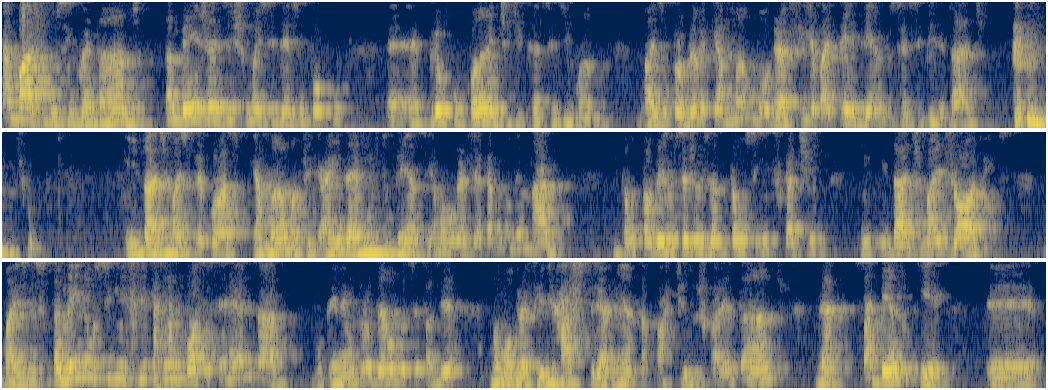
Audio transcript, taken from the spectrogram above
Abaixo dos 50 anos, também já existe uma incidência um pouco é, preocupante de câncer de mama. Mas o problema é que a mamografia vai perdendo sensibilidade desculpa, em idades mais precoces, porque a mama fica, ainda é muito densa e a mamografia acaba não vendo nada. Então, talvez não seja um exame tão significativo em idades mais jovens. Mas isso também não significa que não possa ser realizado. Não tem nenhum problema você fazer mamografia de rastreamento a partir dos 40 anos, né? sabendo que é,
